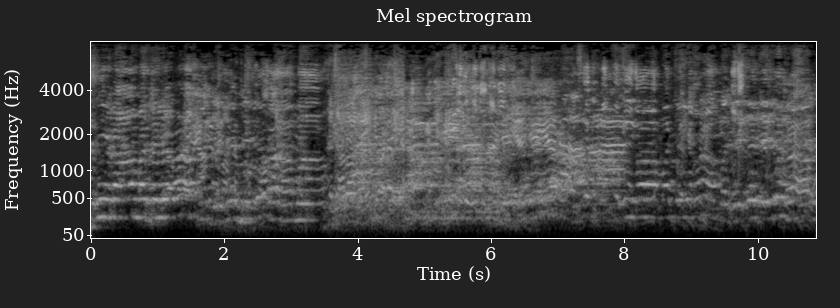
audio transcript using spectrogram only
శ్రీరామ జయ రామ. జయ జయ రామ శ్రీరామ జయ రామ జయ జయ రామ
